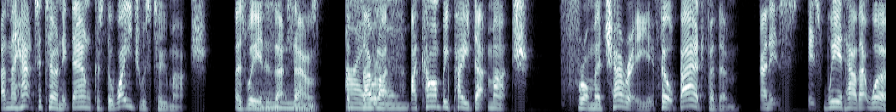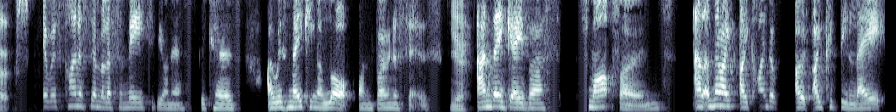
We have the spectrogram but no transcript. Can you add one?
and they had to turn it down because the wage was too much. As weird mm, as that mm, sounds, but they were like, "I can't be paid that much from a charity." It felt bad for them, and it's it's weird how that works. It was kind of similar for me, to be honest, because I was making a lot on bonuses. Yeah. And they gave us smartphones. And, and then I, I kind of, I, I could be late.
